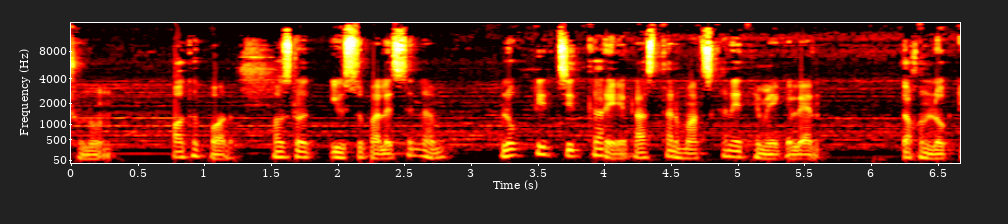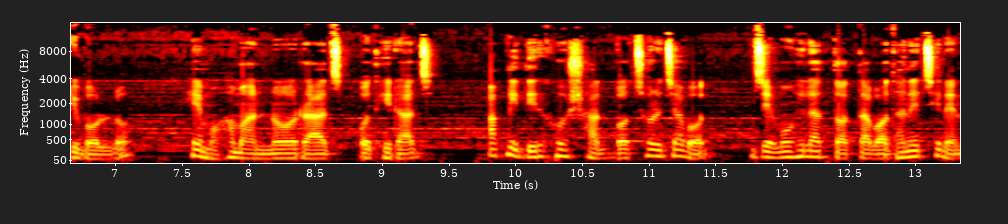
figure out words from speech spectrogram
শুনুন। অতঃপর হজরত ইউসুফ আলাইসাল্লাম লোকটির চিৎকারে রাস্তার মাঝখানে থেমে গেলেন। তখন লোকটি বলল, হে মহামান্য রাজ অধিরাজ, আপনি দীর্ঘ সাত বছর যাবৎ যে মহিলার তত্ত্বাবধানে ছিলেন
